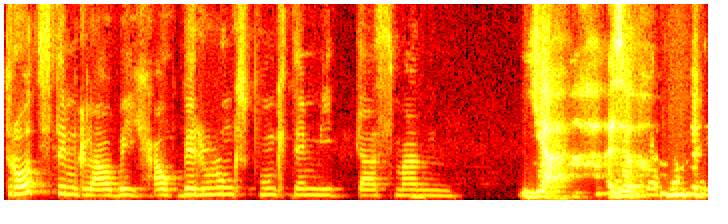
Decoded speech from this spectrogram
trotzdem, glaube ich, auch Berührungspunkte mit, dass man. Ja, also 100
